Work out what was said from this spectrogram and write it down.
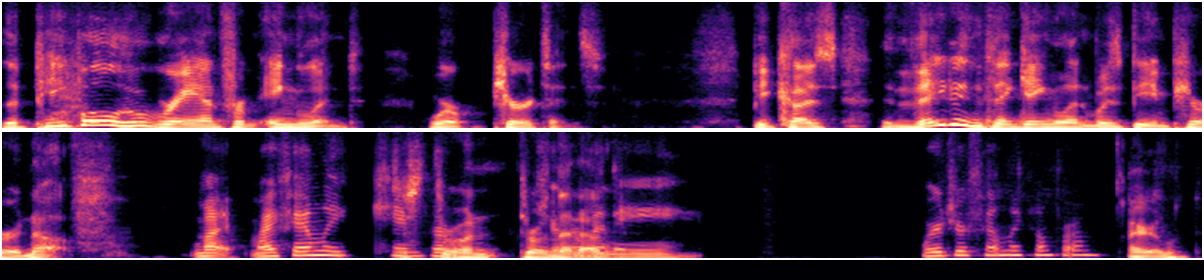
the people who ran from England were Puritans because they didn't think England was being pure enough. My my family came Just from throwing throwing that out. Germany. Where'd your family come from? Ireland.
